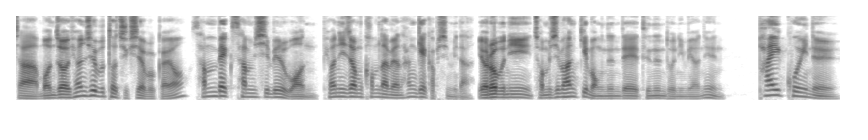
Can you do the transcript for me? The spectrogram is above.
자, 먼저 현실부터 직시해볼까요? 331원 편의점 컵라면 한 개 값입니다. 여러분이 점심 한 끼 먹는데 드는 돈이면은 파이코인을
